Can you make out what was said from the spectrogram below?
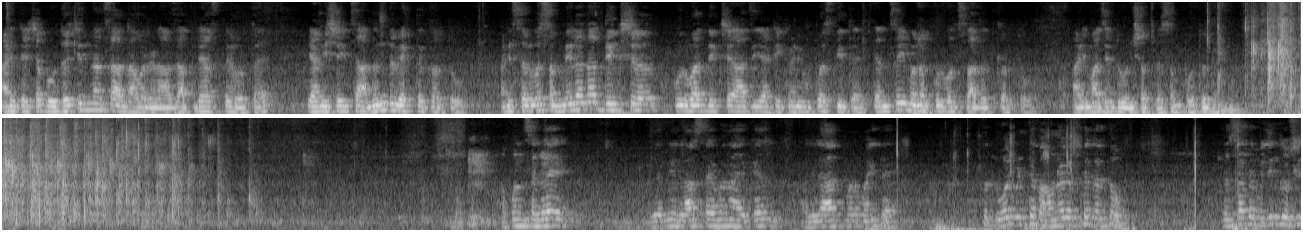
आणि त्याच्या बोधचिन्हाचं अनावरण आज आपल्या हस्ते होत आहे याविषयीचा आनंद व्यक्त करतो. आणि सर्व संमेलनाध्यक्ष पूर्वाध्यक्ष आज या ठिकाणी उपस्थित आहेत. त्यांचंही मनपूर्वक स्वागत करतो. आणि माझे दोन शब्द संपवतो धन्यवाद. आपण सगळे जर मी राजसाहेबांना ऐकायला आलेले आहात मला माहीत आहे तर दोन मिनिटं भावना व्यक्त करतो. जसं आता मिलिंद जोशी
